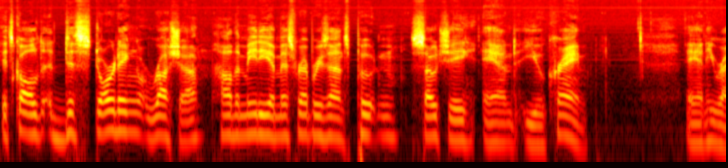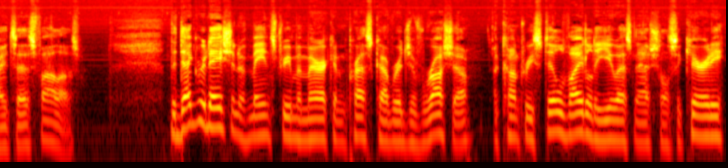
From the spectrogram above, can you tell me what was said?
It's called Distorting Russia How the Media Misrepresents Putin, Sochi, and Ukraine. And he writes as follows The degradation of mainstream American press coverage of Russia a country still vital to U.S. national security,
